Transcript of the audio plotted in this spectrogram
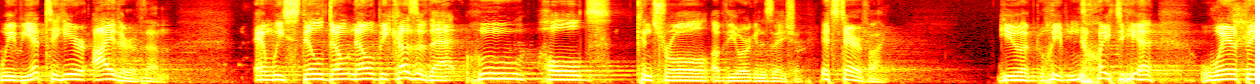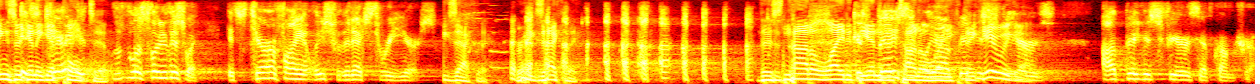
We've yet to hear either of them. And we still don't know because of that who holds control of the organization. It's terrifying. You have we have no idea where things are going to get pulled to. Let's look at it this way. It's terrifying at least for the next three years. Exactly. Exactly. There's not a light at the end of the tunnel where you think, here we fears, go. Our biggest fears have come true.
